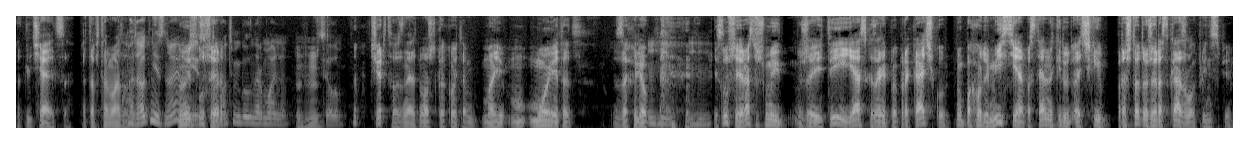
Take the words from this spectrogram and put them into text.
отличается от автомата. А так не знаю, Ну и мне с слушай, автоматами было нормально Мгм. в целом. Ну, черт его знает, может, какой-то мой, мой этот захлеб. И слушай, раз уж мы уже и ты, и я сказали про прокачку, ну, по ходу миссии она постоянно кидают очки. Про что ты уже рассказывал, в принципе.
